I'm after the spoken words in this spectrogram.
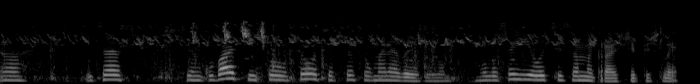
Е, І це з інкубації, того всього, це все, що в мене вижило. Голошиї оці саме краще пішли.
